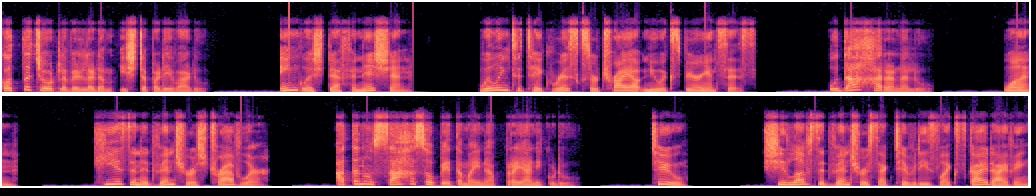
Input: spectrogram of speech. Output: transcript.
కొత్త చోట్ల వెళ్లడం ఇష్టపడేవాడు English definition, willing to take risks or try out new experiences. ఉదాహరణలు 1. He is an adventurous traveler. అతను సాహసోపేతమైన ప్రయాణికుడు 2. She loves adventurous activities like skydiving.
